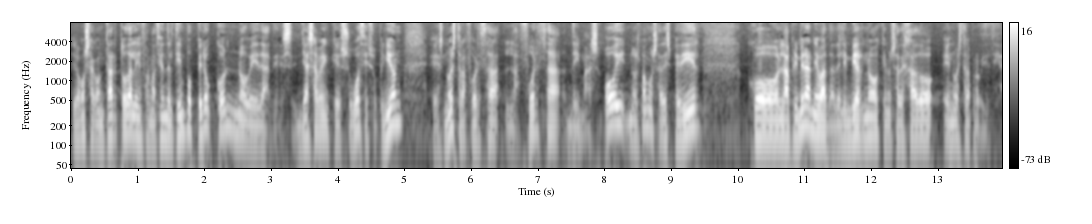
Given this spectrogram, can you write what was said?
les vamos a contar toda la información del tiempo, pero con novedades. Ya saben que su voz y su opinión es nuestra fuerza, la fuerza de IMAS. Hoy nos vamos a despedir con la primera nevada del invierno que nos ha dejado en nuestra provincia.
